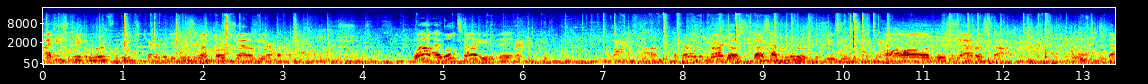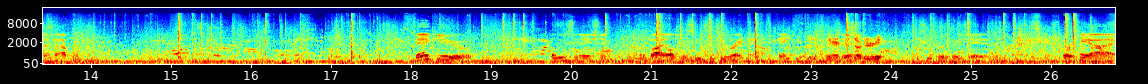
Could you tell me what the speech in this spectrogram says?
I just should make a move for each character that uses up both Shadow Meter. Well, I will tell you that um, the Herald of Gargos does have a move that uses all of his Shadow stock. He does have one. Thank you! Hallucination. I'm gonna buy Ultra Season 2 right now. Thank you. Appreciate You're so dirty. Super appreciated. For KI.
